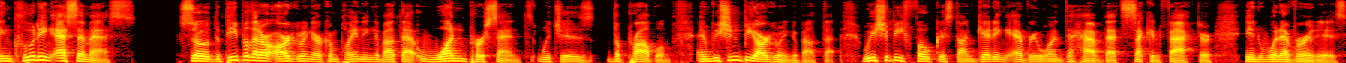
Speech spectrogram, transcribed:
including SMS, so the people that are arguing are complaining about that 1%, which is the problem. And we shouldn't be arguing about that. We should be focused on getting everyone to have that second factor in whatever it is.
